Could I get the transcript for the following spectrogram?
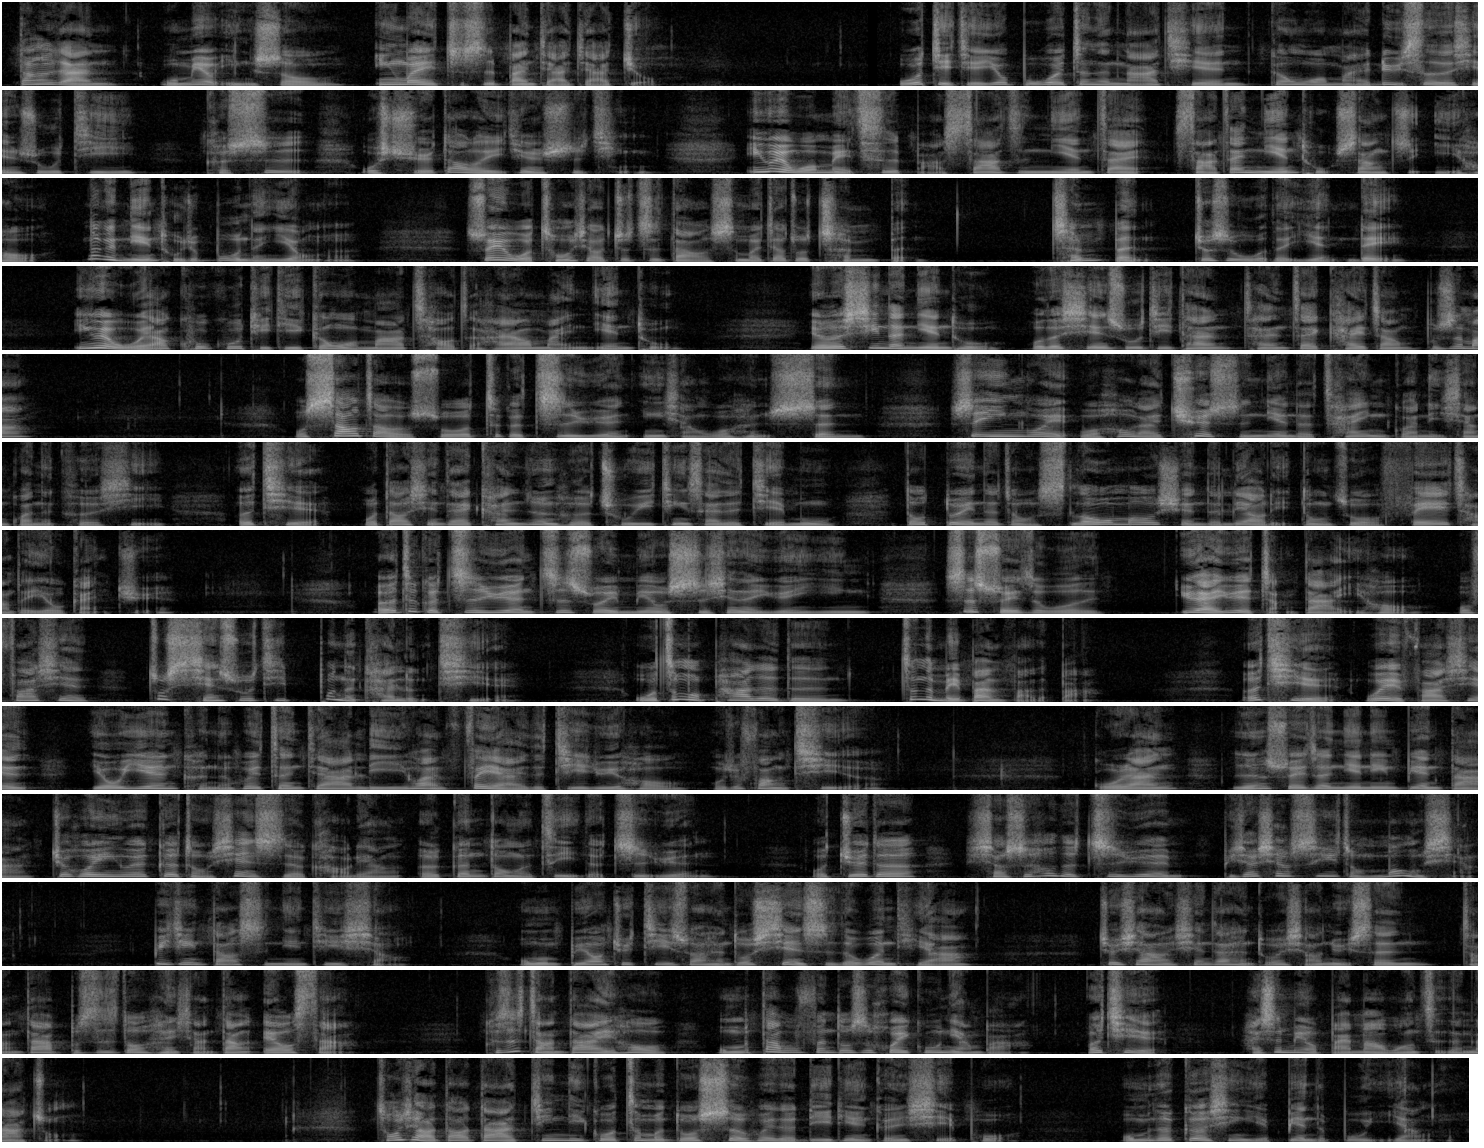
当然我没有营收，因为只是办家家酒。我姐姐又不会真的拿钱跟我买绿色的咸酥鸡。可是我学到了一件事情，因为我每次把沙子粘在撒在粘土上之以后，那个粘土就不能用了。所以我从小就知道什么叫做成本，成本就是我的眼泪，因为我要哭哭啼啼跟我妈吵着还要买粘土，有了新的粘土，我的咸酥鸡摊才能再开张，不是吗？我稍早说这个志愿影响我很深，是因为我后来确实念了餐饮管理相关的科系。而且我到现在看任何厨艺竞赛的节目，都对那种 slow motion 的料理动作非常的有感觉。而这个志愿之所以没有实现的原因，是随着我越来越长大以后，我发现做咸酥鸡不能开冷气。诶，我这么怕热的人，真的没办法的吧？而且我也发现油烟可能会增加罹患肺癌的几率后，我就放弃了。果然，人随着年龄变大，就会因为各种现实的考量而更动了自己的志愿。我觉得小时候的志愿比较像是一种梦想，毕竟当时年纪小，我们不用去计算很多现实的问题啊。就像现在很多小女生长大不是都很想当 Elsa，可是长大以后，我们大部分都是灰姑娘吧，而且还是没有白马王子的那种。从小到大经历过这么多社会的历练跟胁迫。我们的个性也变得不一样了。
